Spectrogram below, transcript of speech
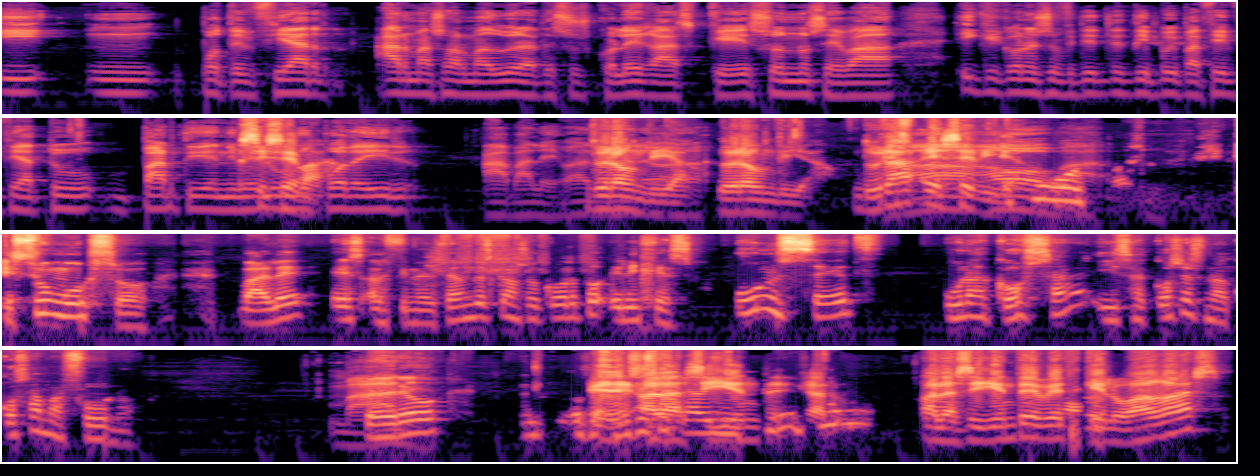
y mm, potenciar armas o armaduras de sus colegas, que eso no se va y que con el suficiente tiempo y paciencia tu party de nivel 1 puede ir... Ah, vale, vale. Dura un día, dura un día. Dura ah, ese día. Oh, es un uso, ¿vale? Es al finalizar un descanso corto, eliges un set, una cosa, y esa cosa es una cosa más uno. Pero... Eh, a, la siguiente, a la siguiente vez que lo hagas,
